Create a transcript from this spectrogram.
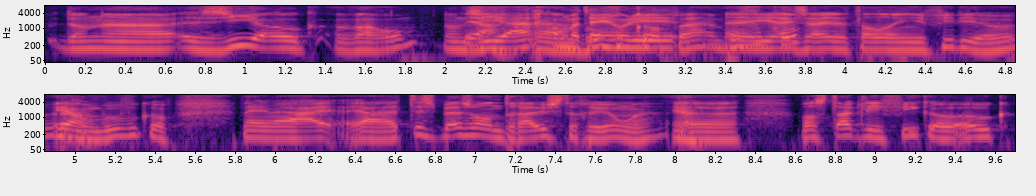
Dan eh, zie je ook waarom. Dan Ja, zie je eigenlijk ja, al meteen hoe die... Eh. Jij zei het al in je video. Ja. Ja. Een boevenkop. Nee, maar hij, ja, het is best wel een druistige jongen. Was Tagliafico ook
